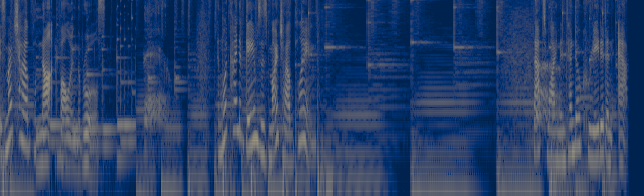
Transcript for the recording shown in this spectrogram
is my child not following the rules? And what kind of games is my child playing? That's why Nintendo created an app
